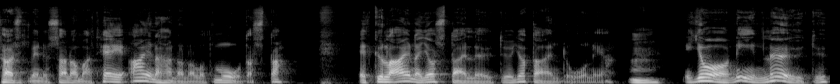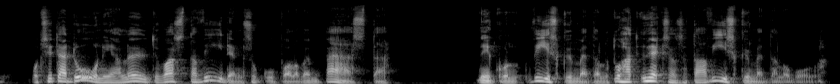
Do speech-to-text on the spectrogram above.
sä olisit mennyt sanomaan, että hei, ainahan on ollut muutosta, että kyllä aina jostain löytyy jotain duunia. Mm. Niin joo, niin löytyi, mutta sitä duunia löytyi vasta viiden sukupolven päästä niin kuin 50 1950-luvulla.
